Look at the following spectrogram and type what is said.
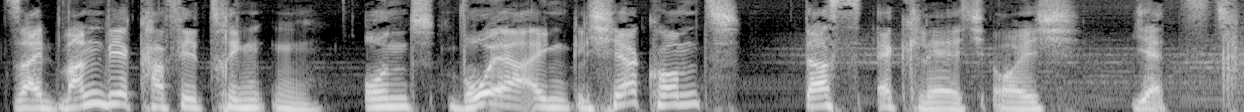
Seit wann wir Kaffee trinken und wo er eigentlich herkommt, das erkläre ich euch jetzt.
